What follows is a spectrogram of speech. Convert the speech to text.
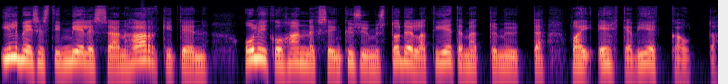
Ilmeisesti mielessään harkiten, oliko Hanneksen kysymys todella tietämättömyyttä vai ehkä viekkautta.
